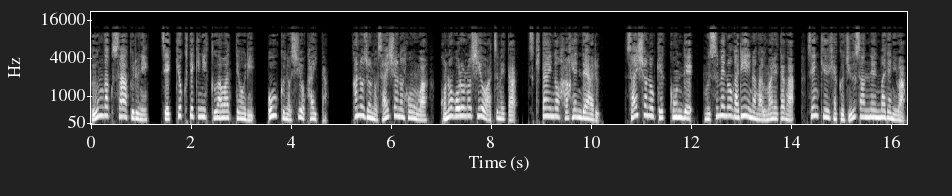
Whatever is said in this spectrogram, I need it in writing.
文学サークルに積極的に加わっており、多くの詩を書いた。彼女の最初の本は、この頃の詩を集めた、スキタイの破片である。最初の結婚で、娘のガリーナが生まれたが、1913年までには、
